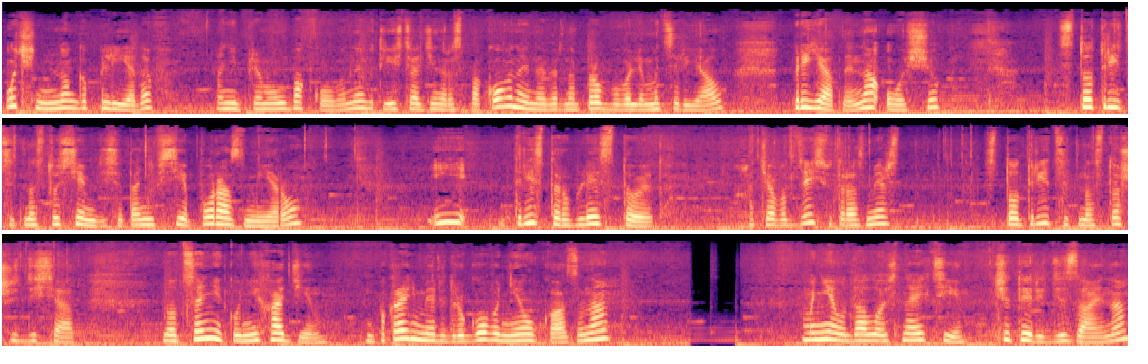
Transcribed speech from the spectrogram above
Очень много пледов. Они прямо упакованные. Вот есть один распакованный, наверное, пробовали материал. Приятный на ощупь. 130 на 170 они все по размеру. И 300 рублей стоит. Хотя вот здесь вот размер 130 на 160. Но ценник у них один. По крайней мере, другого не указано. Мне удалось найти 4 дизайна.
